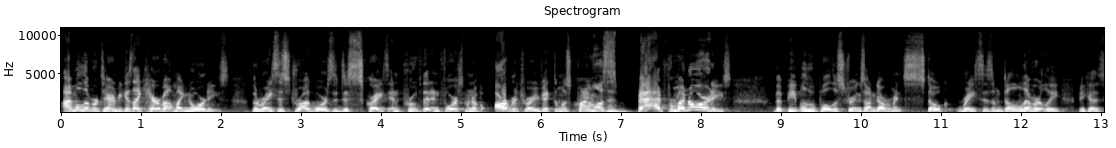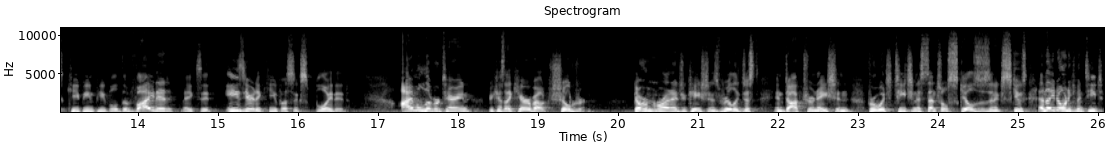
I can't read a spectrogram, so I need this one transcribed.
I'm a libertarian because I care about minorities. The racist drug war is a disgrace and proof that enforcement of arbitrary victimless crime laws is bad for minorities. The people who pull the strings on government stoke racism deliberately because keeping people divided makes it easier to keep us exploited. I'm a libertarian because I care about children. Government run education is really just indoctrination for which teaching essential skills is an excuse, and they don't even teach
